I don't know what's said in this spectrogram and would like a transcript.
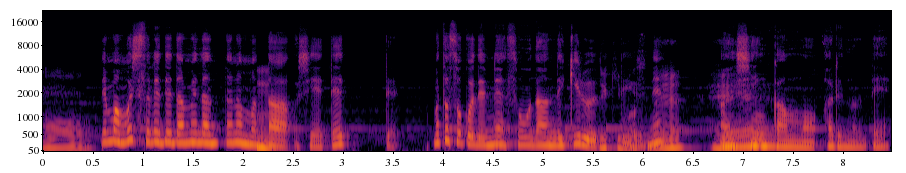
おー。で、まあ、もしそれでダメだったらまた教えてって、またそこでね、相談できるっていうね、安心。感もあるので、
